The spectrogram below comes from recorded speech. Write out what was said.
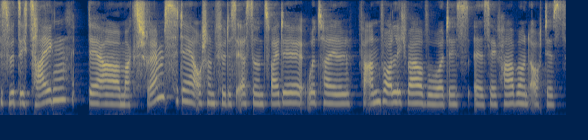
Das wird sich zeigen. Der Max Schrems, der ja auch schon für das erste und zweite Urteil verantwortlich war, wo das äh, Safe Harbor und auch das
